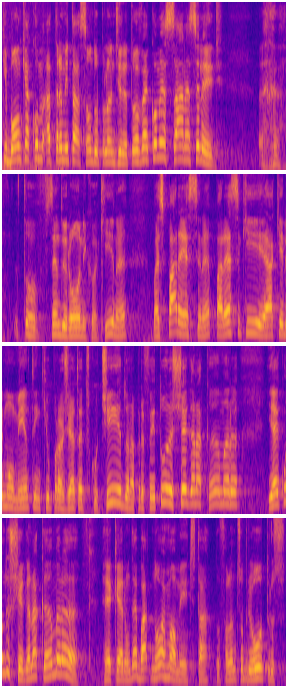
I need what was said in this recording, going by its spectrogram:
Que bom que a, a tramitação do plano diretor vai começar, né, Celeide? Estou sendo irônico aqui, né? Mas parece, né? Parece que é aquele momento em que o projeto é discutido na prefeitura, chega na Câmara, e aí quando chega na Câmara, requer um debate, normalmente, tá? Estou falando sobre outros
